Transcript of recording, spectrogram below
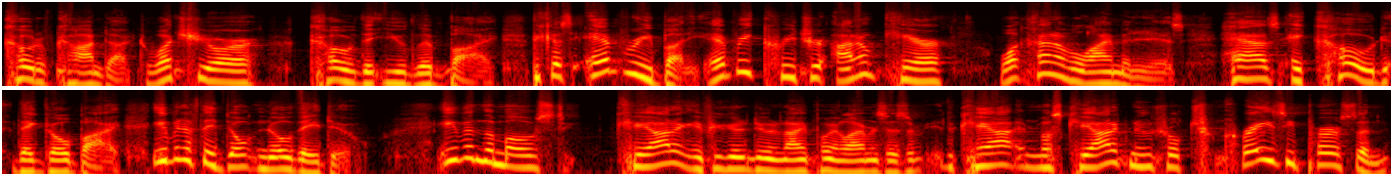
code of conduct? What's your code that you live by? Because everybody, every creature, I don't care what kind of alignment it is, has a code they go by, even if they don't know they do. Even the most chaotic, if you're going to do a nine point alignment system, the chaotic, most chaotic, neutral, tr- crazy person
